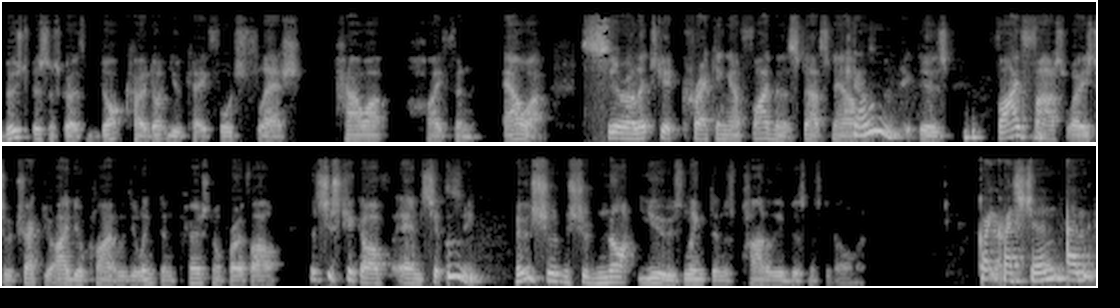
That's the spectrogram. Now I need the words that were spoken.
boostbusinessgrowth.co.uk forward slash power hyphen hour. Sarah, let's get cracking. Our five minutes starts now. Cool. There's five fast ways to attract your ideal client with your LinkedIn personal profile. Let's just kick off and set the scene. Who should and should not use LinkedIn as part of their business development? Great question. Um,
